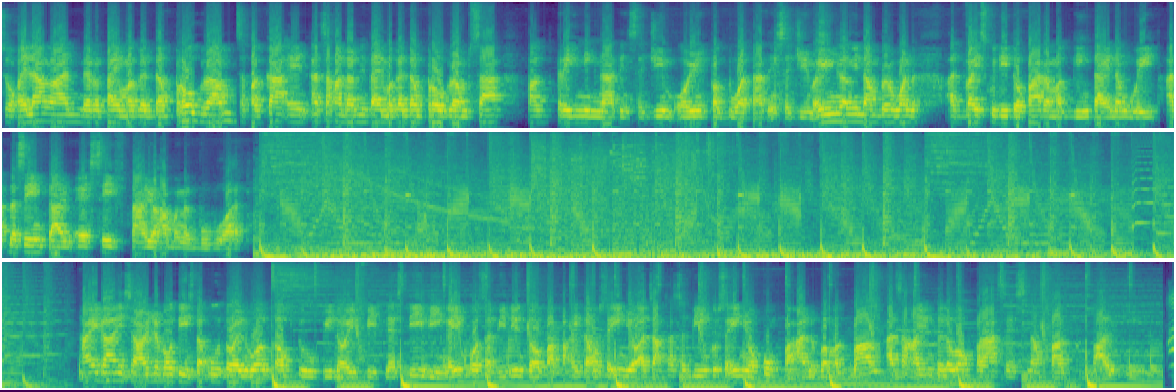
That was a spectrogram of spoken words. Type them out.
So, kailangan meron tayong magandang program sa pagkain at saka meron tayong magandang program sa pag-training natin sa gym o yung pagbuhat natin sa gym. Ayun lang yung number one advice ko dito para mag-gain tayo ng weight at the same time, eh, safe tayo habang nagbubuhat. Hi guys, Arjo Bautista po to and welcome to Pinoy Fitness TV. Ngayon po sa video ito, papakita ko sa inyo at saka sasabihin ko sa inyo kung paano ba mag-bulk at saka yung dalawang process ng pag-bulking.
